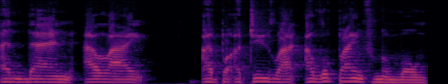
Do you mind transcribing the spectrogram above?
and then I like. I but I do like. I love buying from my mum,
